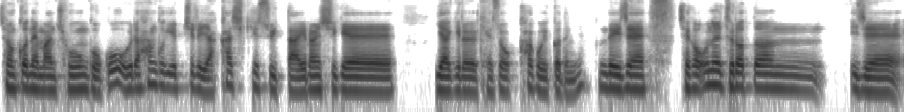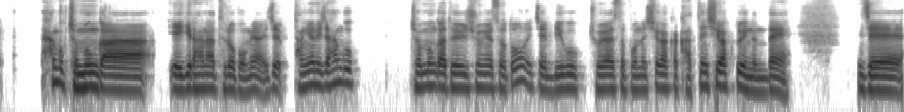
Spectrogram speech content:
정권에만 좋은 거고 오히려 한국 입지를 약화시킬 수 있다 이런 식의 이야기를 계속 하고 있거든요. 근데 이제 제가 오늘 들었던 이제 한국 전문가 얘기를 하나 들어보면 이제 당연히 이제 한국 전문가들 중에서도 이제 미국 조야에서 보는 시각과 같은 시각도 있는데 이제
